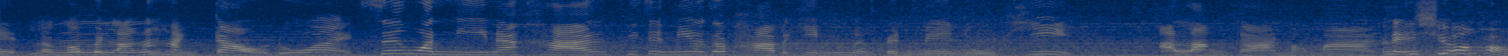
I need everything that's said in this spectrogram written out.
ด็ด ๆ แล้วก็เป็นร้านอาหารเก่าด้วย ซึ่งวันนี้นะคะพี่เจนนี่ก็จะพาไปกินเหมือนเป็นเมนูที่อลังการมาก ๆ ในช่วงของ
